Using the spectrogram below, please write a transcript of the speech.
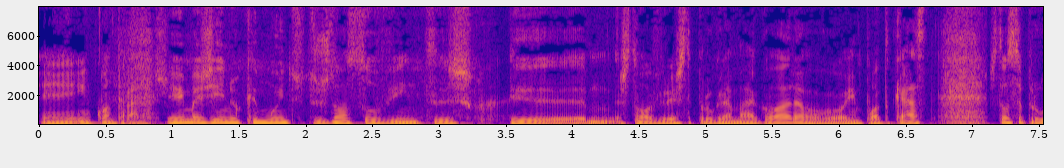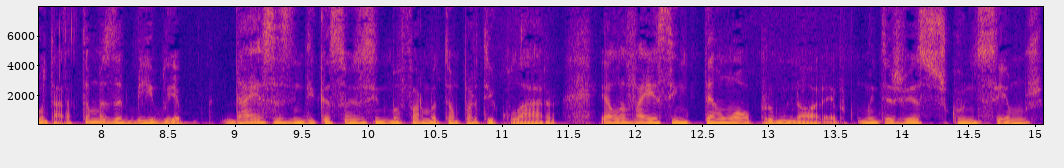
encontradas. Eu imagino que muitos dos nossos ouvintes que hum, estão a ouvir este programa agora ou, ou em podcast estão-se a perguntar: então, mas a Bíblia dá essas indicações assim de uma forma tão particular? Ela vai assim tão ao pormenor? É porque muitas vezes desconhecemos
